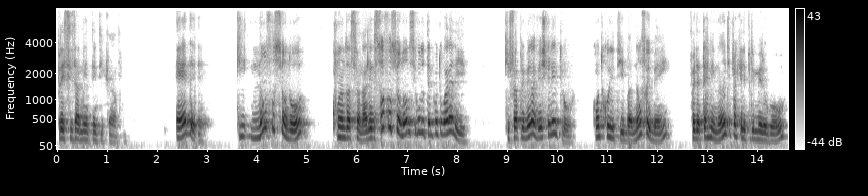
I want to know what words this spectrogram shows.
precisamente dentro de campo. Éder, que não funcionou quando acionado, ele só funcionou no segundo tempo contra o Guarani, que foi a primeira vez que ele entrou. Contra o Curitiba não foi bem, foi determinante para aquele primeiro gol,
